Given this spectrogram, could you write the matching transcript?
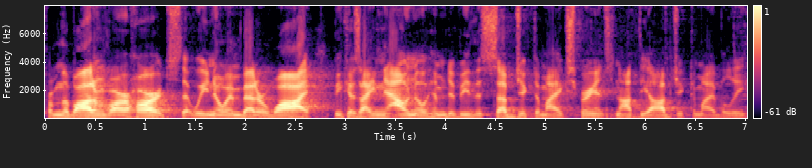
from the bottom of our hearts that we know Him better. Why? Because I now know Him to be the subject of my experience, not the object of my belief.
